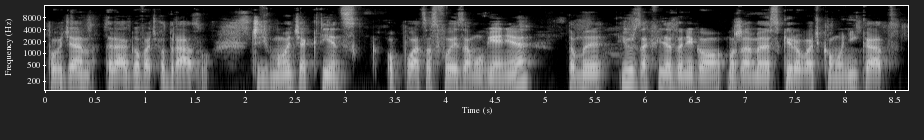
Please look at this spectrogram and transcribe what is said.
powiedziałem, reagować od razu. Czyli w momencie, jak klient opłaca swoje zamówienie, to my już za chwilę do niego możemy skierować komunikat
